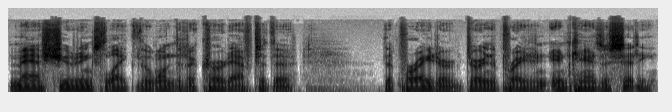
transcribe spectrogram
mass shootings like the one that occurred after the, the parade or during the parade in, in Kansas City.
